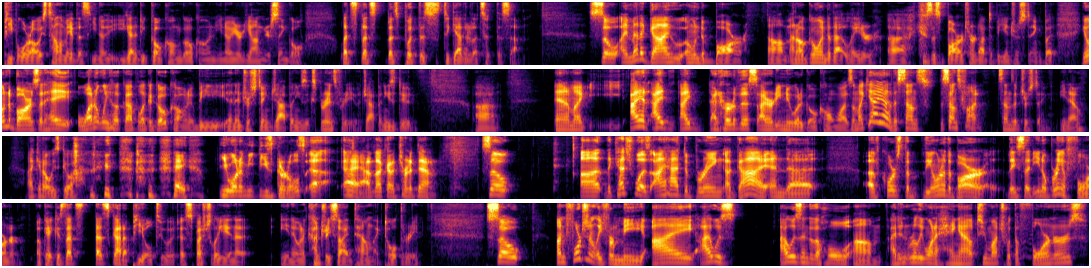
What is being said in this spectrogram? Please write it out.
people were always telling me this. You know, you got to do gokon, gokon. You know, you're young, you're single. Let's let's let's put this together. Let's hook this up. So I met a guy who owned a bar. Um, and I'll go into that later because uh, this bar turned out to be interesting. But he owned a bar and said, "Hey, why don't we hook up like a gokon? It'd be an interesting Japanese experience for you, Japanese dude." Um, and I'm like, I had I I had heard of this. I already knew what a gokon was. I'm like, yeah, yeah, this sounds this sounds fun. It sounds interesting. You know, I could always go. hey, you want to meet these girls? Uh, hey, I'm not gonna turn it down. So, uh, the catch was I had to bring a guy, and uh, of course the the owner of the bar they said, you know, bring a foreigner, okay, because that's that's got appeal to it, especially in a you know in a countryside town like Tottori. So unfortunately for me, I I was I was into the whole um, I didn't really want to hang out too much with the foreigners.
